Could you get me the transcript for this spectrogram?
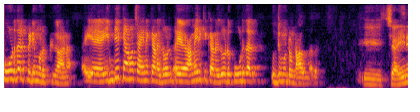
കൂടുതൽ പിടിമുറുക്കുകയാണ്. ഇന്ത്യക്കാണോ ചൈനയ്ക്കാണോ ഇതുകൊണ്ട് അമേരിക്കയ്ക്കാണോ ഇതുകൊണ്ട് കൂടുതൽ ബുദ്ധിമുട്ടുണ്ടാകുന്നത്? ഈ ചൈന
